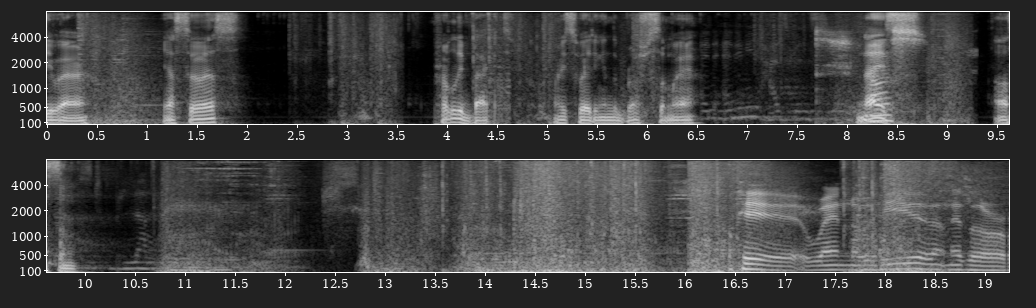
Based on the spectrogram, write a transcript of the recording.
See where Yasuo is. Probably backed. Or oh, he's waiting in the brush somewhere. Nice. Awesome. Okay, when over here Nether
